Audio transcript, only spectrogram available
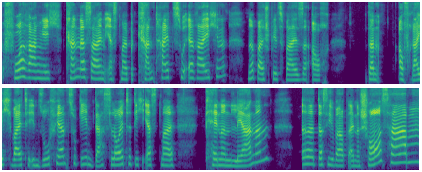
vorrangig kann das sein, erstmal Bekanntheit zu erreichen, ne? beispielsweise auch dann auf Reichweite insofern zu gehen, dass Leute dich erstmal kennenlernen äh, dass sie überhaupt eine Chance haben,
